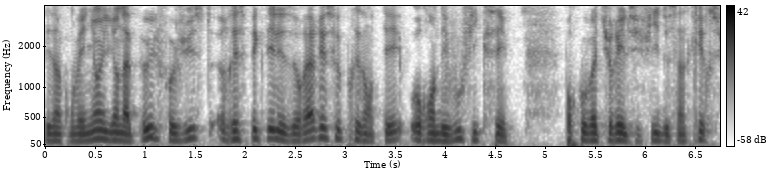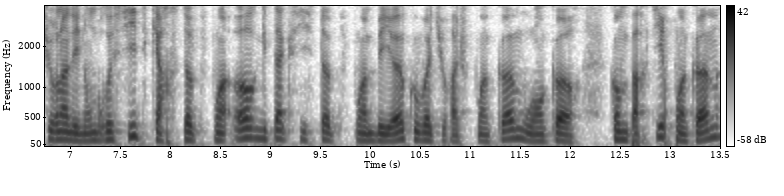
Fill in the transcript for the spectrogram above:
Les inconvénients, il y en a peu, il faut juste respecter les horaires et se présenter au rendez-vous fixé. Pour covoiturer, il suffit de s'inscrire sur l'un des nombreux sites carstop.org, taxistop.be, covoiturage.com ou encore compartir.com.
